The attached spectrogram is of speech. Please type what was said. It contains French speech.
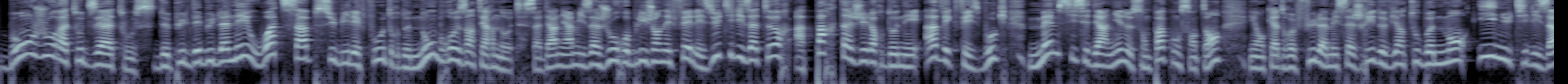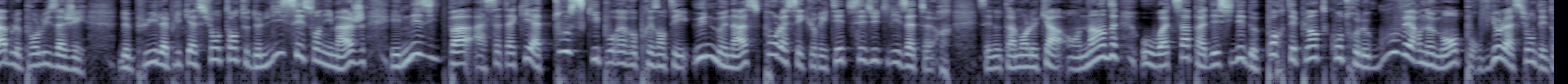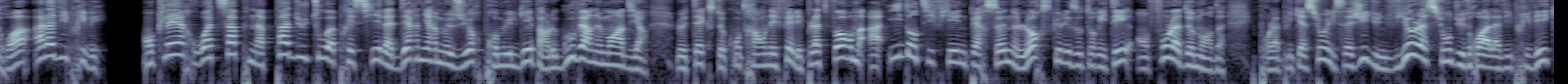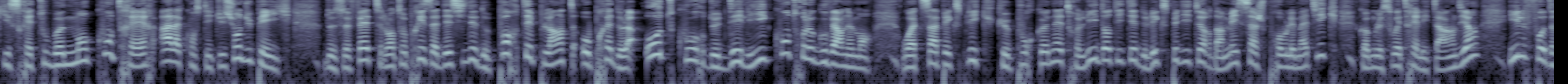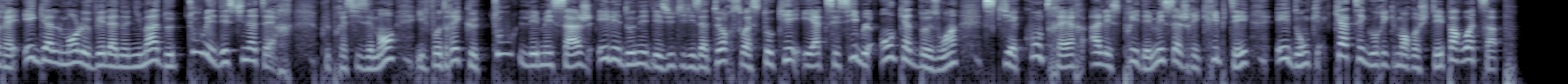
Bonjour à toutes et à tous. Depuis le début de l'année, WhatsApp subit les foudres de nombreux internautes. Sa dernière mise à jour oblige en effet les utilisateurs à partager leurs données avec Facebook, même si ces derniers ne sont pas consentants. Et en cas de refus, la messagerie devient tout bonnement inutilisable pour l'usager. Depuis, l'application tente de lisser son image et n'hésite pas à s'attaquer à tout ce qui pourrait représenter une menace pour la sécurité de ses utilisateurs. C'est notamment le cas en Inde, où WhatsApp a décidé de porter plainte contre le gouvernement pour violation des droits à la vie privée. En clair, WhatsApp n'a pas du tout apprécié la dernière mesure promulguée par le gouvernement indien. Le texte contraint en effet les plateformes à identifier une personne lorsque les autorités en font la demande. Pour l'application, il s'agit d'une violation du droit à la vie privée qui serait tout bonnement contraire à la constitution du pays. De ce fait, l'entreprise a décidé de porter plainte auprès de la haute cour de Delhi contre le gouvernement. WhatsApp explique que pour connaître l'identité de l'expéditeur d'un message problématique, comme le souhaiterait l'État indien, il faudrait également lever l'anonymat de tous les destinataires. Plus précisément, il faudrait que tous les messages et les données des utilisateurs soient stockés et accessibles en cas de besoin, ce qui est contraire à l'esprit des messageries cryptées et donc catégoriquement rejeté par WhatsApp.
